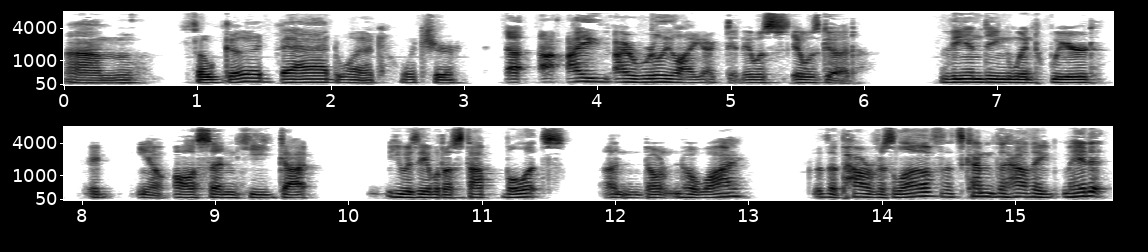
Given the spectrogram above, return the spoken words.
um so good, bad, what? What's your, I I I really liked it. It was it was good. The ending went weird. It you know all of a sudden he got he was able to stop bullets and don't know why. With the power of his love. That's kind of how they made it.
